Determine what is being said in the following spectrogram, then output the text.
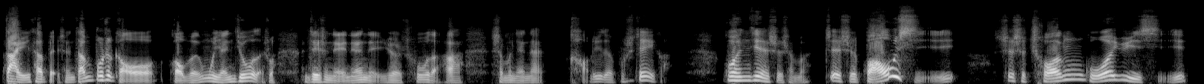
大于它本身，咱们不是搞搞文物研究的，说这是哪年哪月出的啊，什么年代？考虑的不是这个，关键是什么？这是宝玺，这是传国玉玺，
